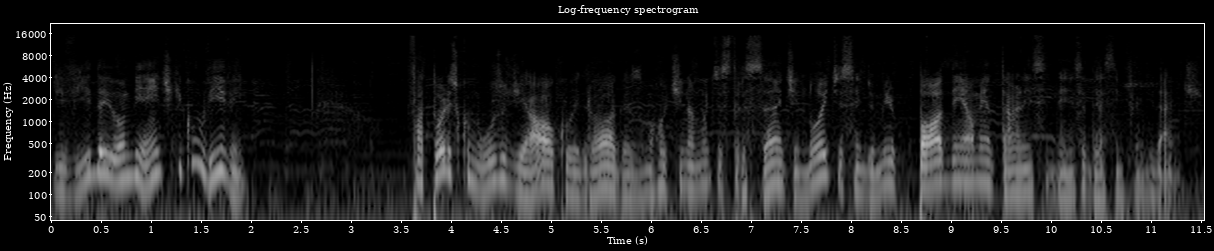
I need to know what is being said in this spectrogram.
de vida e o ambiente que convivem. Fatores como o uso de álcool e drogas, uma rotina muito estressante, noites sem dormir, podem aumentar a incidência dessa enfermidade.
